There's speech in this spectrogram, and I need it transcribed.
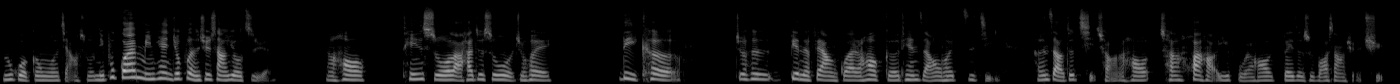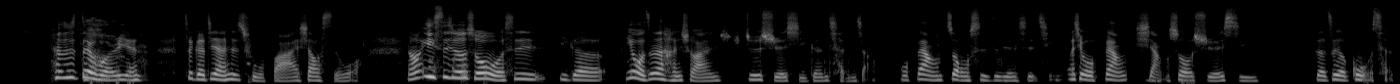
如果跟我讲说你不乖，明天你就不能去上幼稚园。然后听说了，他就说我就会立刻就是变得非常乖，然后隔天早上我会自己很早就起床，然后穿换好衣服，然后背着书包上学去。但是对我而言，这个竟然是处罚，笑死我。然后意思就是说我是一个，因为我真的很喜欢就是学习跟成长。我非常重视这件事情，而且我非常享受学习的这个过程，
